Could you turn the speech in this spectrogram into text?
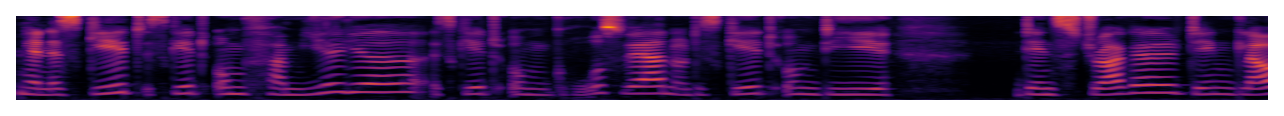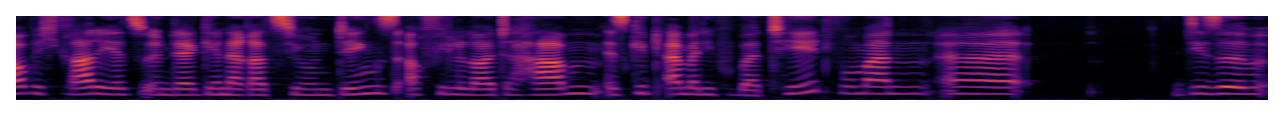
denn es geht, es geht um Familie, es geht um Großwerden und es geht um die, den Struggle, den, glaube ich, gerade jetzt so in der Generation Dings auch viele Leute haben. Es gibt einmal die Pubertät, wo man äh, diese,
